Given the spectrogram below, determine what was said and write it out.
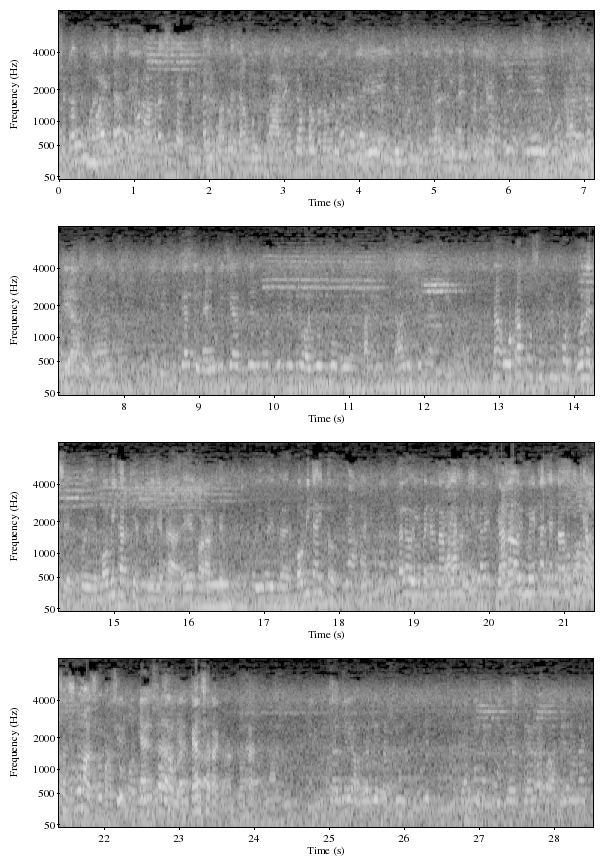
সেটা খুব ভাইটাল এবং আমরা সেই অ্যাপিলটাই করতে যাব। আরেকটা এই যে ফিজিক্যালি হ্যান্ডিক্যাপদের যে দেওয়া হয়েছে ফিজিক্যালি হ্যান্ডিক্যাপদের মধ্যে যদি অযোগ্য কেউ থাকে তাহলে সেটা কি না ওটা তো সুপ্রিম কোর্ট বলেছে ওই ববিতার ক্ষেত্রে যেটা এ করার ক্ষেত্রে। ওই ওই ববিতাই তো? তাহলে ওই মেয়েটার নাম না না ওই মেয়েটার যে নাম কি? Cancer Soma Soma cancer cancer আক্রান্ত হ্যাঁ। আমরা যেটা শুনছি যে ফিজিক্যালি হ্যান্ডিক্যাপ যারা তাদেরও নাকি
